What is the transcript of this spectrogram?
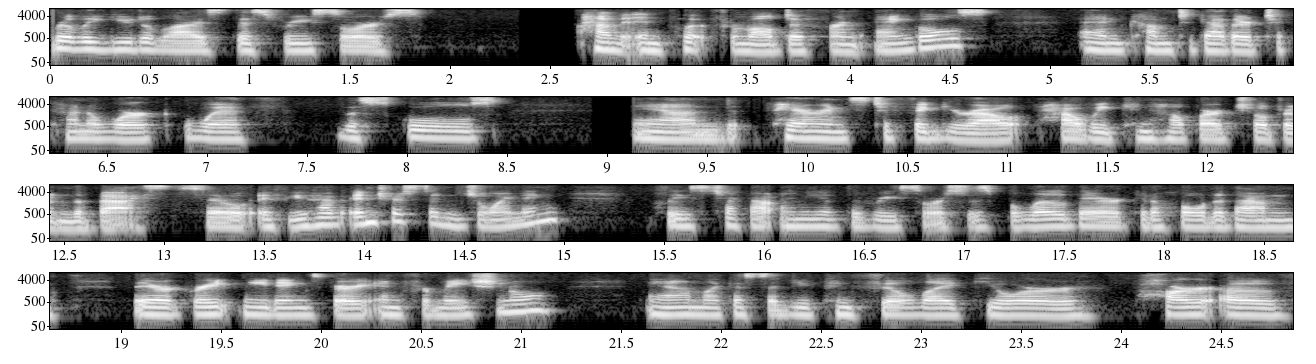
really utilize this resource, have input from all different angles, and come together to kind of work with the schools and parents to figure out how we can help our children the best. So if you have interest in joining, please check out any of the resources below there, get a hold of them. They are great meetings, very informational. And like I said, you can feel like you're part of,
